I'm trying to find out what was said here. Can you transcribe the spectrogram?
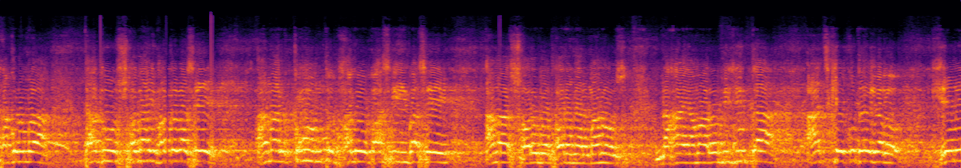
ঠাকুরমা, দাদু সবাই ভালোবাসে? আমার কম তো ভালোবাসি বাসে। আমার সর্বধর্মের মানুষ, না হয় আমার অভিজিৎটা আজকে কোথায় গেল? ঘেমে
